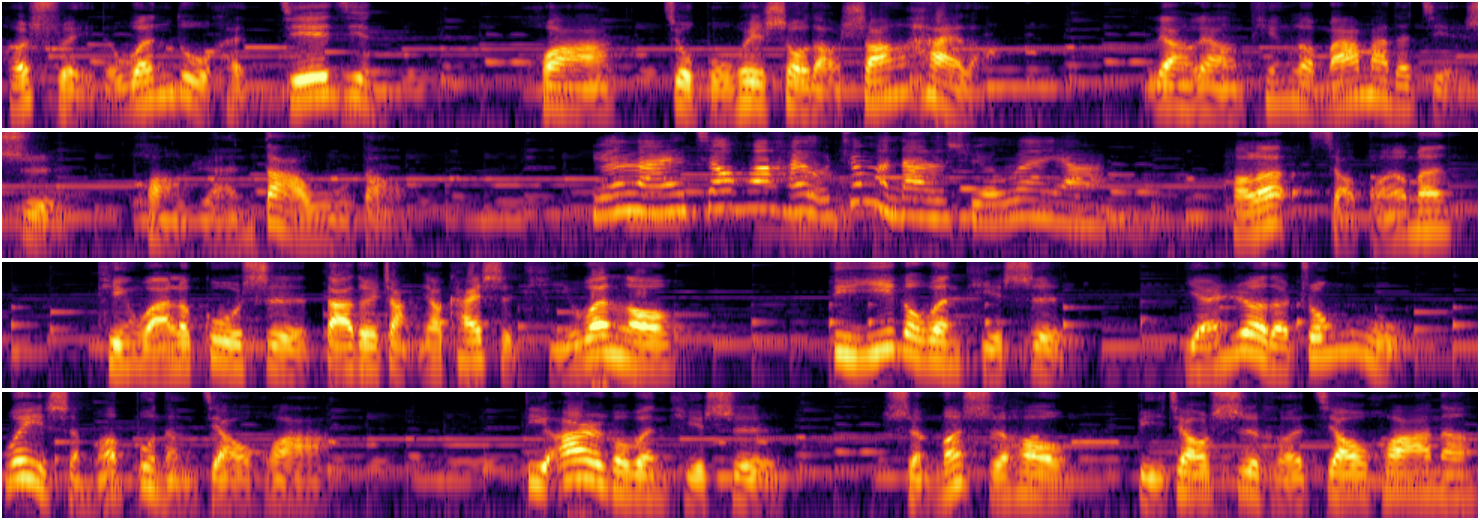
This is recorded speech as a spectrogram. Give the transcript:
和水的温度很接近。”花就不会受到伤害了。亮亮听了妈妈的解释，恍然大悟道：“原来浇花还有这么大的学问呀！”好了，小朋友们，听完了故事，大队长要开始提问喽。第一个问题是：炎热的中午为什么不能浇花？第二个问题是：什么时候比较适合浇花呢？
